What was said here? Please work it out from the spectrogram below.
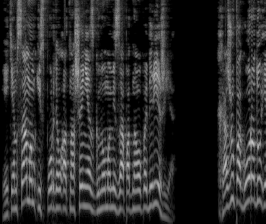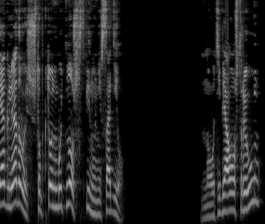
и тем самым испортил отношения с гномами западного побережья. Хожу по городу и оглядываюсь, чтоб кто-нибудь нож в спину не всадил. Но у тебя острый ум?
